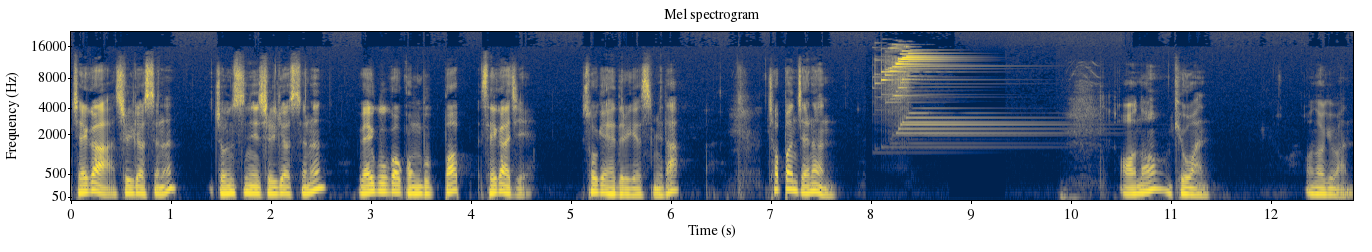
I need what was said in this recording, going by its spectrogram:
제가 즐겨 쓰는 존슨이 즐겨 쓰는 외국어 공부법 세 가지 소개해 드리겠습니다. 첫 번째는 언어 교환. 언어 교환.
